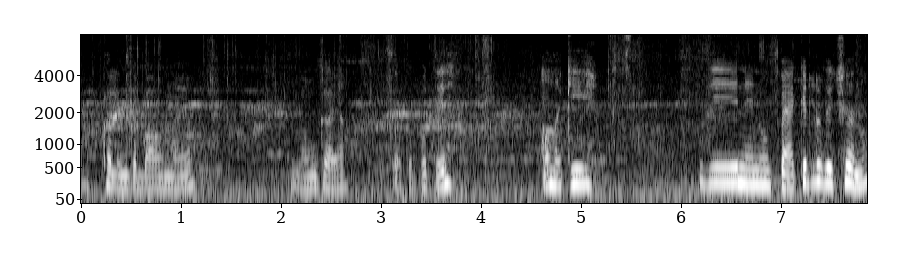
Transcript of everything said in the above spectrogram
మొక్కలు ఎంత బాగున్నాయో? వంకాయ కాకపోతే మనకి ఇది నేను ప్యాకెట్లో తెచ్చాను.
